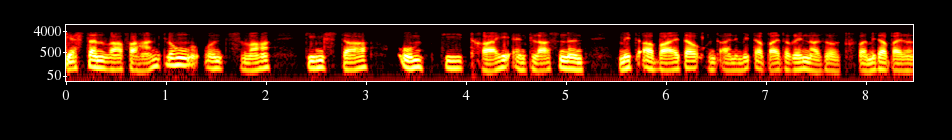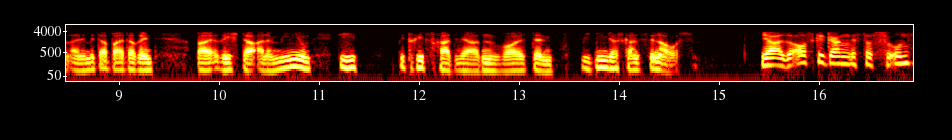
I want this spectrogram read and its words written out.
Gestern war Verhandlung und zwar ging es da um die drei entlassenen Mitarbeiter und eine Mitarbeiterin, also zwei Mitarbeiter und eine Mitarbeiterin bei Richter Aluminium, die Betriebsrat werden wollten. Wie ging das Ganze denn aus? Ja, also ausgegangen ist das für uns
